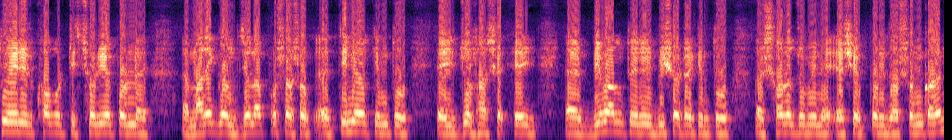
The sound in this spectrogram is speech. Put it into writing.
তৈরির খবরটি ছড়িয়ে পড়লে মানিকগঞ্জ জেলা প্রশাসক তিনিও কিন্তু এই জুলহাসে, এই বিমান তৈরির বিষয়টা কিন্তু সরজমিনে এসে পরিদর্শন করেন।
